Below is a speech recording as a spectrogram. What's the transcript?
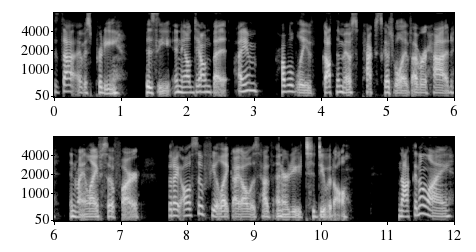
because that I was pretty busy and nailed down. But I am probably got the most packed schedule I've ever had in my life so far. But I also feel like I always have energy to do it all. Not gonna lie,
